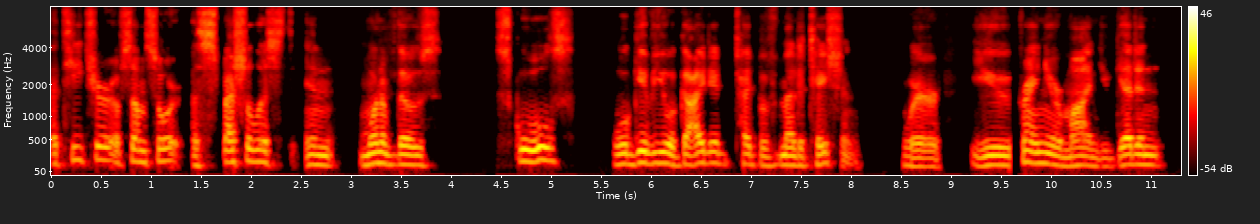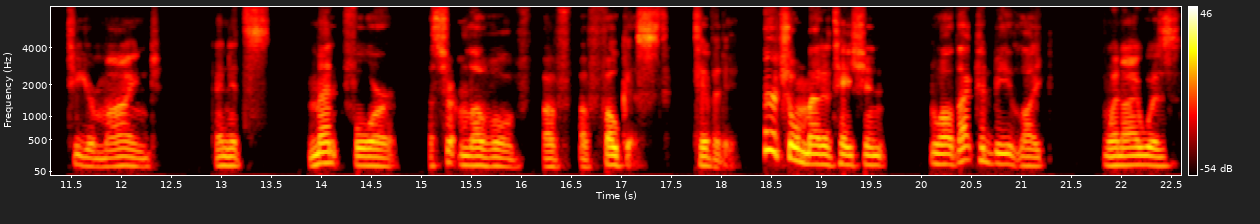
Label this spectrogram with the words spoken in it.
a teacher of some sort a specialist in one of those schools will give you a guided type of meditation where you train your mind you get into your mind and it's meant for a certain level of, of, of focused activity. Spiritual meditation well that could be like when i was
